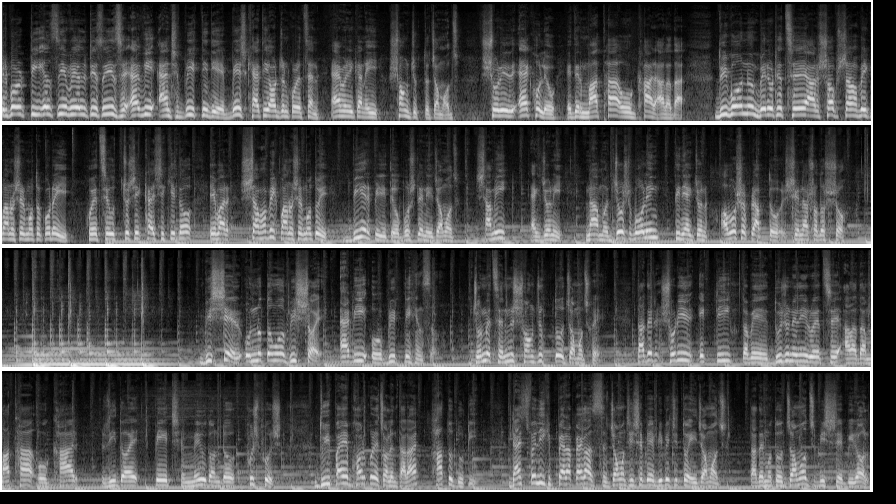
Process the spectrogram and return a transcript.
এরপর TLC reality series, Abby and Brittany দিয়ে বেশ খ্যাতি অর্জন করেছেন আমেরিকান এই সংযুক্ত যমজ। শরীর এক হলেও এদের মাথা ও ঘাড় আলাদা। দুই বোন বেড়ে উঠেছে আর সব স্বাভাবিক মানুষের মতো করেই হয়েছে উচ্চশিক্ষায় শিক্ষিত। এবার স্বাভাবিক মানুষের মতোই বিয়ের পিড়িতেও বসলেন এই যমজ স্বামী একজনই। নাম জোশ বোলিং, তিনি একজন অবসরপ্রাপ্ত সেনা সদস্য। বিশ্বের অন্যতম বিস্ময়, অ্যাবি ও ব্রিটনি হেন্সেল। জন্মেছেন সংযুক্ত যমজ হয়ে। তাদের শরীর একটি, তবে দুজনেরই রয়েছে আলাদা মাথা ও ঘাড়, হৃদয়, পেট, মেরুদণ্ড, ফুসফুস। দুই পায়ে ভর করে চলেন তারা, হাতও দুটি। ডাইসফেলিক প্যারাপ্যাগাস যমজ হিসেবে বিবেচিত এই যমজ। তাদের মতো যমজ বিশ্বে বিরল।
